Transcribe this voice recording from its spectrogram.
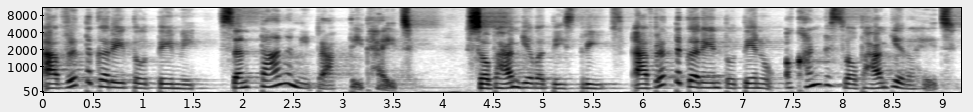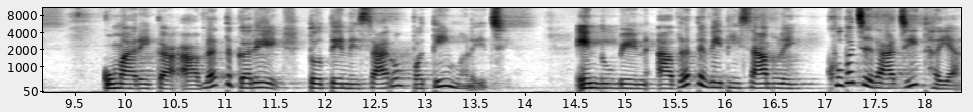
આ વ્રત કરે તો તેને સંતાનની પ્રાપ્તિ થાય છે. સૌભાગ્યવતી સ્ત્રી આ વ્રત કરે તો તેનું અખંડ સૌભાગ્ય રહે છે. કુમારિકા આ વ્રત કરે તો તેને સારો પતિ મળે છે. ઇન્દુબેન આ વ્રત વિધિ સાંભળી ખૂબ જ રાજી થયા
